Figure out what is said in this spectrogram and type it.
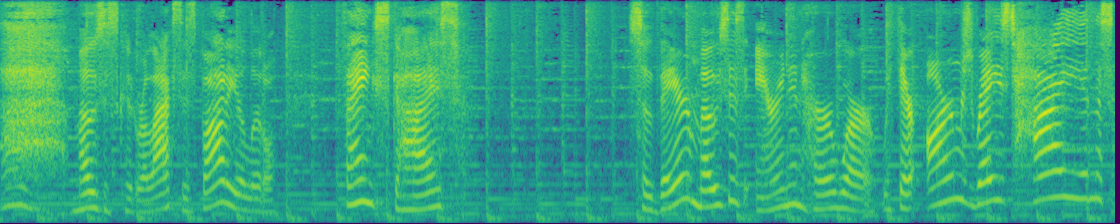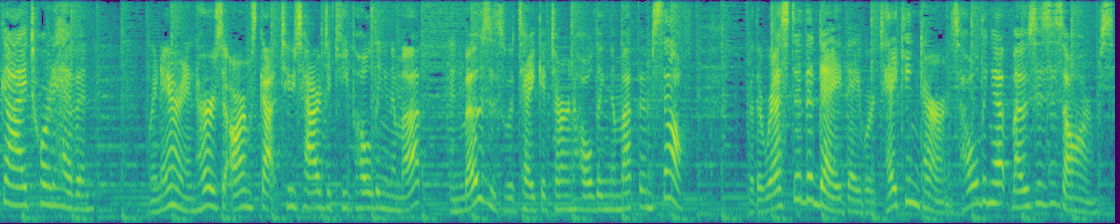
Ah, Moses could relax his body a little. Thanks, guys. So there Moses, Aaron, and Hur were, with their arms raised high in the sky toward heaven. When Aaron and Hur's arms got too tired to keep holding them up, then Moses would take a turn holding them up himself. For the rest of the day, they were taking turns holding up Moses' arms.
